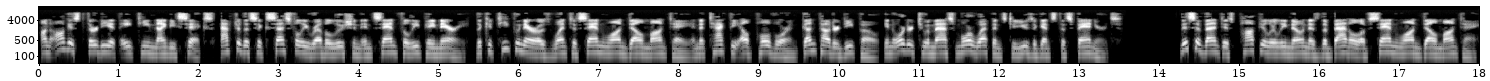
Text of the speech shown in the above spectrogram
On August 30, 1896, after the successfully revolution in San Felipe Neri, the Katipuneros went to San Juan del Monte and attacked the El Polvorin gunpowder depot, in order to amass more weapons to use against the Spaniards. This event is popularly known as the Battle of San Juan del Monte.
